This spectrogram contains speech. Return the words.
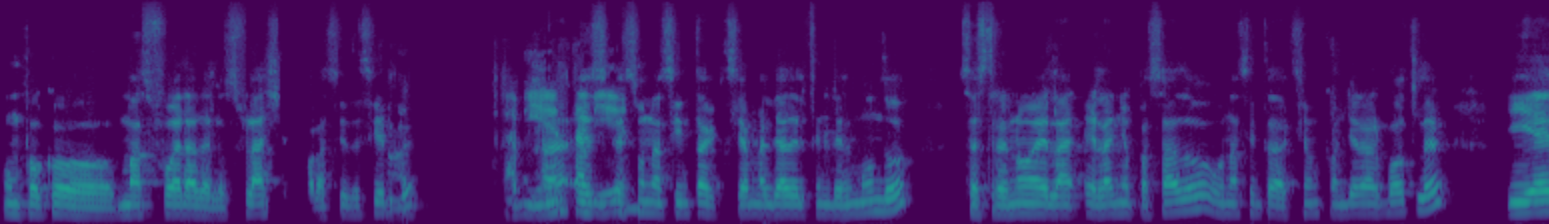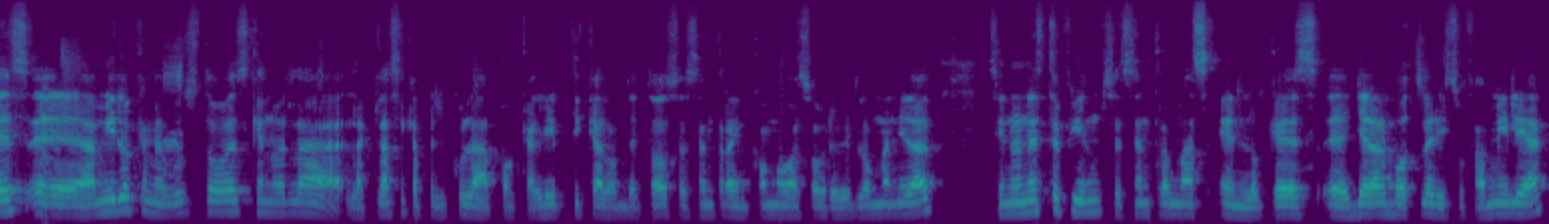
un poco más fuera de los flashes, por así decirlo. Está bien, está es, bien. Es una cinta que se llama El Día del Fin del Mundo. Se estrenó el, el año pasado, una cinta de acción con Gerard Butler. Y es, eh, a mí lo que me gustó es que no es la, la, clásica película apocalíptica donde todo se centra en cómo va a sobrevivir la humanidad, sino en este film se centra más en lo que es eh, Gerard Butler y su familia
